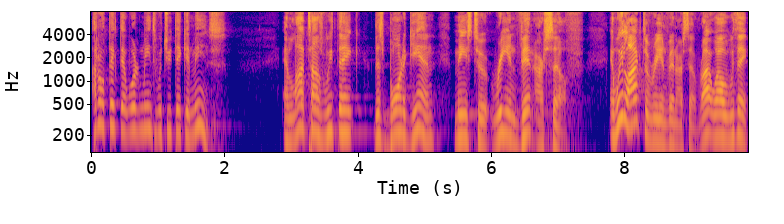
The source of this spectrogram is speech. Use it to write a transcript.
I don't think that word means what you think it means. And a lot of times we think this born again means to reinvent ourselves. And we like to reinvent ourselves, right? Well, we think,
